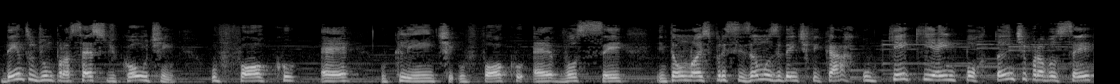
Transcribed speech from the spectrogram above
dentro de um processo de coaching, o foco é o cliente, o foco é você. Então nós precisamos identificar o que, que é importante para você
